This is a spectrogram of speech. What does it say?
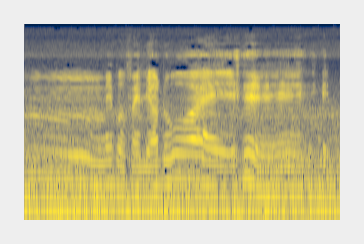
ืมไม่ เปิดไฟเลี้ยวด้วย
